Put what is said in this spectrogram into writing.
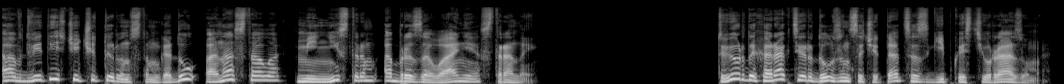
а в 2014 году она стала министром образования страны. Твердый характер должен сочетаться с гибкостью разума.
